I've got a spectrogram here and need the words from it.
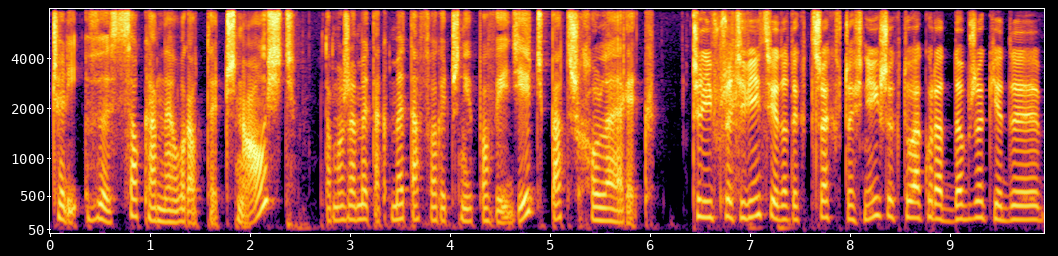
Czyli wysoka neurotyczność, to możemy tak metaforycznie powiedzieć, patrz choleryk. Czyli w przeciwieństwie do tych trzech wcześniejszych, tu akurat dobrze, kiedy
